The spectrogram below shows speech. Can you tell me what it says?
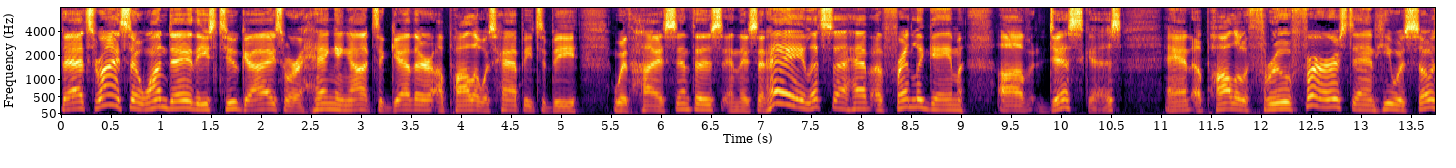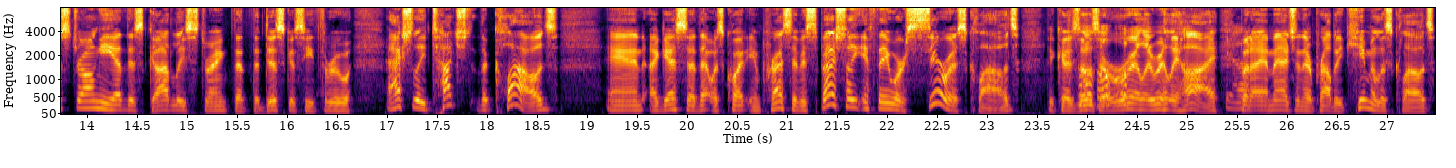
That's right. So one day these two guys were hanging out together. Apollo was happy to be with Hyacinthus, and they said, Hey, let's uh, have a friendly game of discus. And Apollo threw first, and he was so strong, he had this godly strength that the discus he threw actually touched the clouds. And I guess uh, that was quite impressive, especially if they were cirrus clouds, because those are really, really high. Yeah. But I imagine they're probably cumulus clouds,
